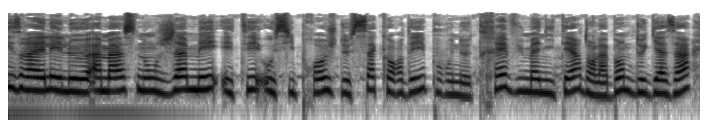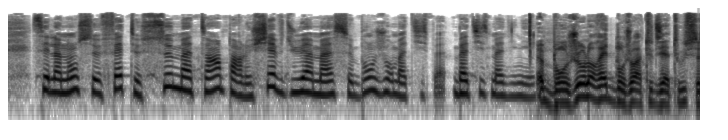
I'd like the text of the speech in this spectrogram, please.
Israël et le Hamas n'ont jamais été aussi proches de s'accorder pour une trêve humanitaire dans la bande de Gaza. C'est l'annonce faite ce matin par le chef du Hamas. Bonjour Baptiste Madinier. Bonjour Laurette, bonjour à toutes et à tous.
